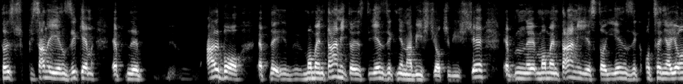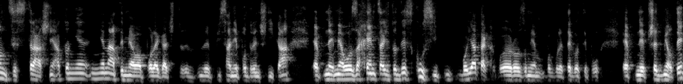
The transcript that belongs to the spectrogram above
to jest pisane językiem albo e, momentami to jest język nienawiści, oczywiście, e, momentami jest to język oceniający strasznie, a to nie, nie na tym miało polegać e, pisanie podręcznika, miało zachęcać do dyskusji, bo ja tak rozumiem w ogóle tego typu przedmioty,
